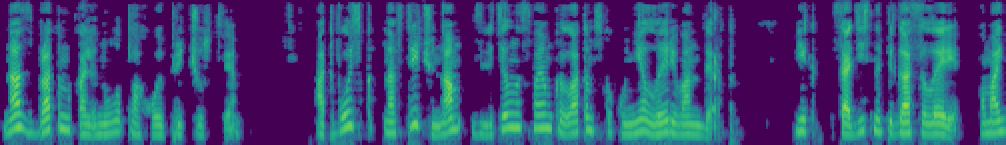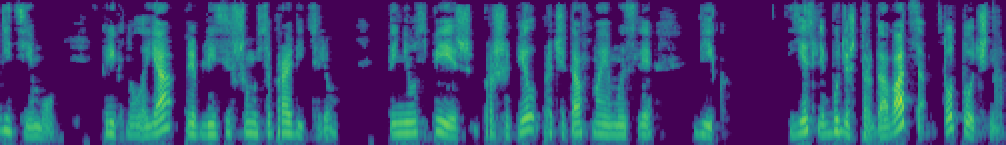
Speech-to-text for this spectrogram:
нас с братом коленуло плохое предчувствие. От войск навстречу нам взлетел на своем крылатом скакуне Лэри Вандерт. «Вик, садись на Пегаса Лэри, помогите ему!» – крикнула я приблизившемуся правителю. «Ты не успеешь!» – прошипел, прочитав мои мысли Вик. Если будешь торговаться, то точно.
